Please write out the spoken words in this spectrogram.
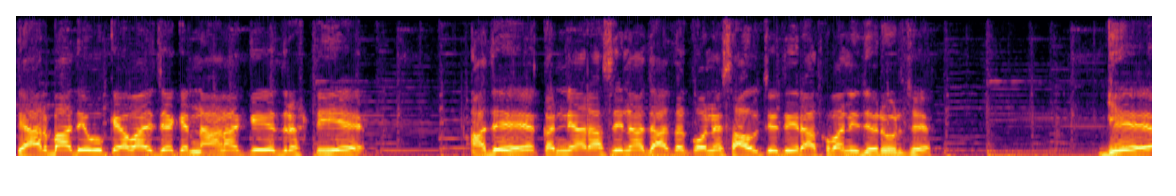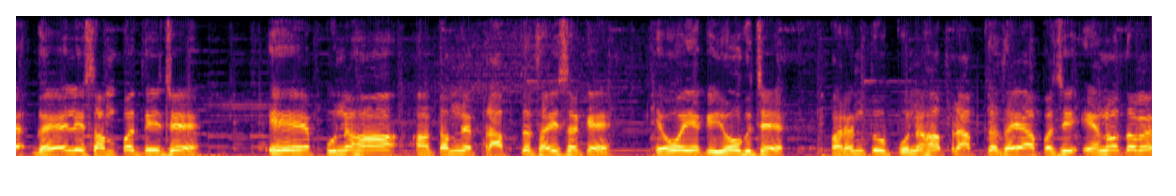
ત્યારબાદ એવું કહેવાય છે કે નાણાકીય દ્રષ્ટિએ આજે કન્યા રાશિના જાતકોને સાવચેતી રાખવાની જરૂર છે. જે ગયેલી સંપત્તિ છે એ પુનઃ તમને પ્રાપ્ત થઈ શકે એવો એક યોગ છે. પરંતુ પુનઃ પ્રાપ્ત થયા પછી એનો તમે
